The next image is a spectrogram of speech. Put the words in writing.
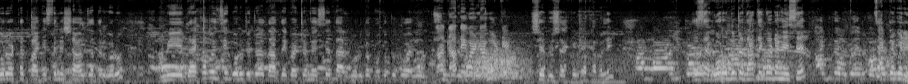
গরু অর্থাৎ পাকিস্তানের শাল জাতের গরু। আমি দেখাবো যে গরু দুটো দাঁতে কয়টা হয়েছে তার গরু তো কতটুকু এবং সে বিষয়ে একটু কথা বলি। আচ্ছা গরু দুটো দাঁতে কয়টা হয়েছে? চারটা করে।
